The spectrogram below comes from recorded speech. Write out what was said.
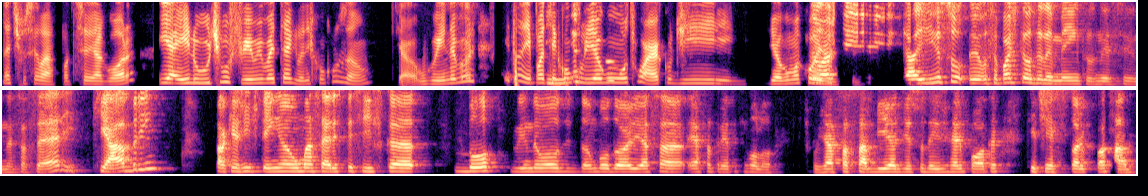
né? Tipo, sei lá, pode ser agora. E aí no último filme vai ter a grande conclusão, que é o Grindelwald, e também pode ter concluir algum outro arco de, de alguma coisa. Eu acho que aí isso, você pode ter os elementos nesse, nessa série que abrem para que a gente tenha uma série específica do Grindelwald, Dumbledore e essa, essa treta que rolou. Tipo, já só sabia disso desde Harry Potter, que tinha esse histórico passado.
